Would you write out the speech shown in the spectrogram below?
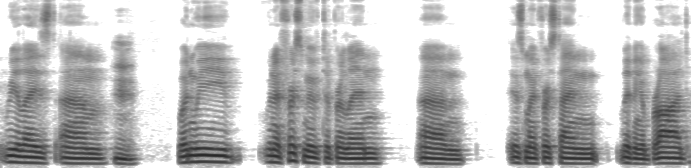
realized um, when we when i first moved to berlin um, it was my first time living abroad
